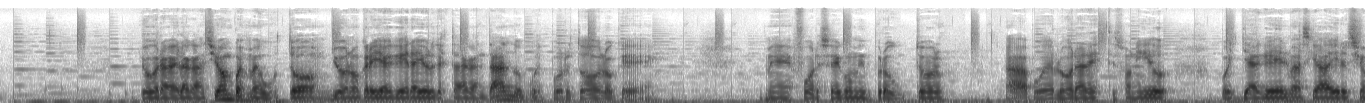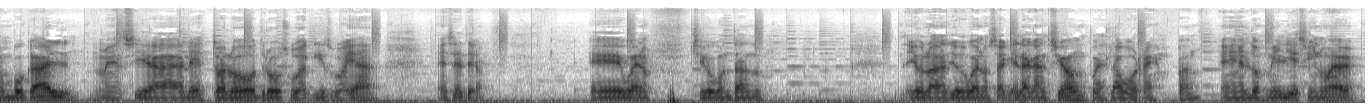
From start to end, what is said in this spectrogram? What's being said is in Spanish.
Yo grabé la canción, pues me gustó. Yo no creía que era yo el que estaba cantando, pues por todo lo que me esforcé con mi productor a poder lograr este sonido. Pues ya que él me hacía dirección vocal, me decía al esto, al otro, sube aquí, sube allá, etc. Eh, bueno, sigo contando. Yo, la, yo, bueno, saqué la canción, pues la borré. Pan. En el 2019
